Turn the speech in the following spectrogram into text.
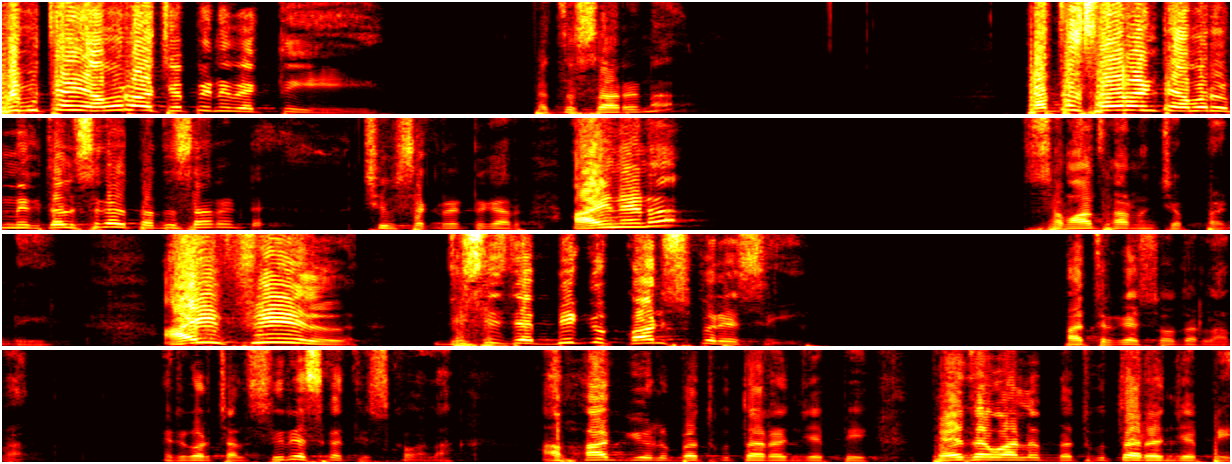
చెబితే ఎవరో చెప్పిన వ్యక్తి? పెద్ద సారేనా? పెద్ద సార్ అంటే ఎవరు? మీకు తెలుసు కదా పెద్ద సార్ అంటే చీఫ్ సెక్రటరీ గారు. ఆయనైనా? సమాధానం చెప్పండి. I feel this is a big conspiracy. పత్రికా సోదరులారా మీరు కూడా చాలా సీరియస్గా తీసుకోవాలా? అభాగ్యులు బ్రతుకుతారని చెప్పి పేదవాళ్ళు బ్రతుకుతారని చెప్పి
